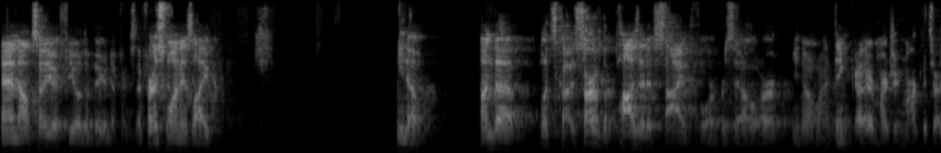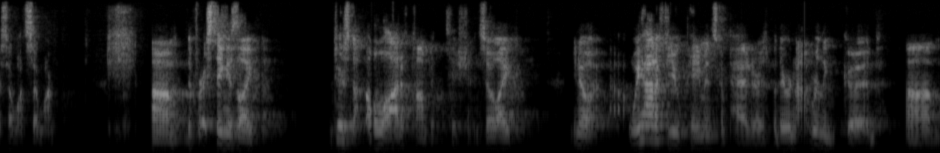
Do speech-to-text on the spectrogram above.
and i'll tell you a few of the bigger differences the first one is like you know on the let's start with the positive side for Brazil, or you know, I think other emerging markets are somewhat similar. Um, the first thing is like there's not a lot of competition. So like, you know, we had a few payments competitors, but they were not really good. Um,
